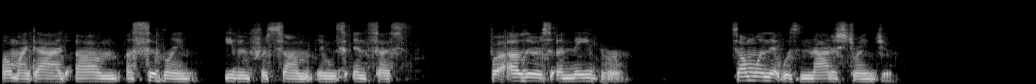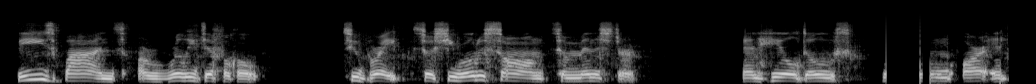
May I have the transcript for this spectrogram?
oh my God, um, a sibling, even for some, it was incest. For others, a neighbor, someone that was not a stranger. These bonds are really difficult to break. So she wrote a song to minister and heal those who are in.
